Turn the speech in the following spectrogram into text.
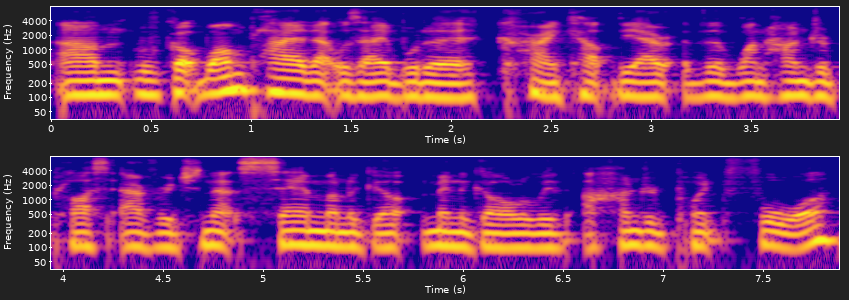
Um, we've got one player that was able to crank up the the 100 plus average, and that's Sam Menegola with 100.4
